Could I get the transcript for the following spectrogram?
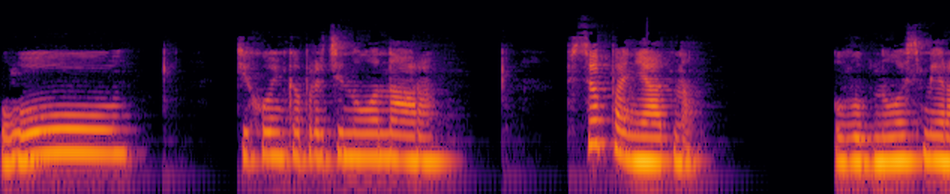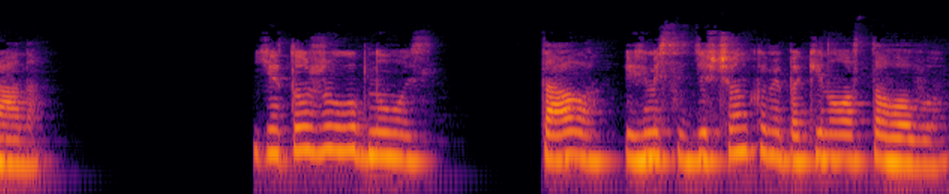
о, -о, -о тихонько протянула Нара. «Все понятно», — улыбнулась Мирана. Я тоже улыбнулась. Встала и вместе с девчонками покинула столовую.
